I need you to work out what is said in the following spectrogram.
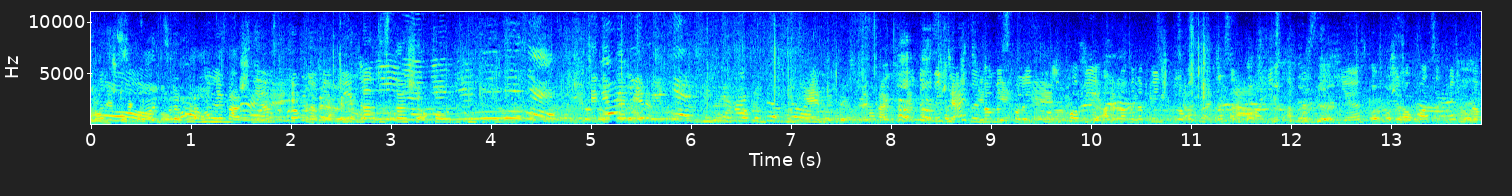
zrobić odnowę nową. Problemu nie masz, nie? Dobra, bieg na dystansie około 10 km. My mamy z kolei w ale mamy na 5 km trasę, która jest atrakcyjnie. Przyjechał facet, mieszka nam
